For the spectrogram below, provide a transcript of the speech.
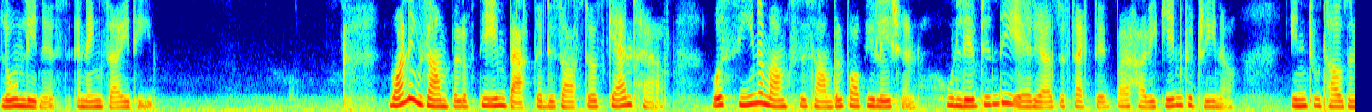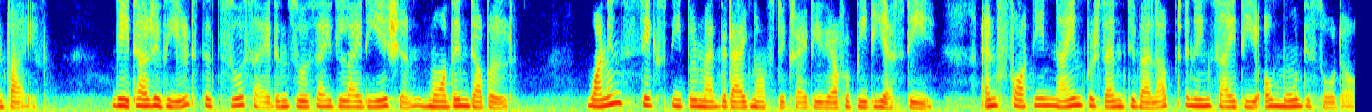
loneliness, and anxiety. One example of the impact that disasters can have was seen amongst the sample population who lived in the areas affected by Hurricane Katrina in 2005. Data revealed that suicide and suicidal ideation more than doubled. One in six people met the diagnostic criteria for PTSD, and 49% developed an anxiety or mood disorder,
